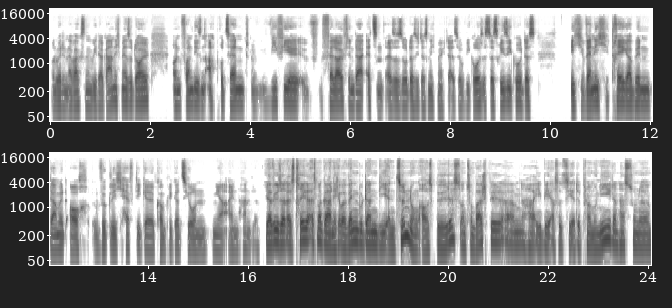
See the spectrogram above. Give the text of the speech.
und bei den Erwachsenen wieder gar nicht mehr so doll. Und von diesen acht Prozent, wie viel verläuft denn da ätzend? Also so, dass ich das nicht möchte. Also wie groß ist das Risiko, dass ich, wenn ich Träger bin, damit auch wirklich heftige Komplikationen mir einhandle. Ja, wie gesagt, als Träger erstmal gar nicht. Aber wenn du dann die Entzündung ausbildest und zum Beispiel ähm, eine HIB-assoziierte Pneumonie, dann hast du eine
